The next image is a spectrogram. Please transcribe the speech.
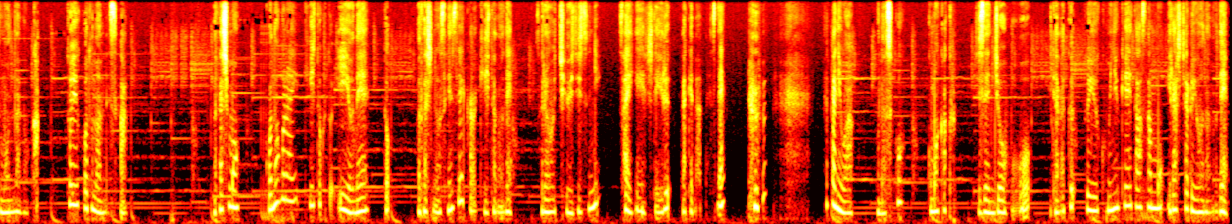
質問なのかということなんですが、私もこのぐらい聞いとくといいよねと私の先生から聞いたので、それを忠実に再現しているだけなんですね。中にはものすごく細かく事前情報をいただくというコミュニケーターさんもいらっしゃるようなので、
